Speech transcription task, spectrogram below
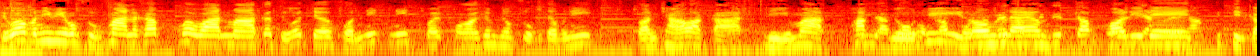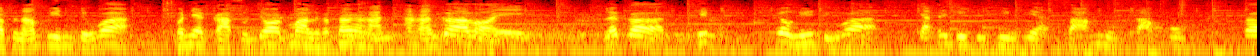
ถือว่าวันนี้มีความสุขมากนะครับ เมื่อวานมาก็ถือว่าเจอฝนนิดนิดๆปล่อยๆชมชมสุขแต่วันนี้ตอนเช้าอากาศดีมาก พักอยู่ที่โรงแรมฮอลิเดย์ที่ติดกับสนามบินถือว่า บรรยากาศสุดยอดมากเลยครับทั้งอาหารอาหารก็อร่อย แล้วก็ทริปเที่ยวนี้ถือว่าจัดได้ดีจริงๆเนี่ยสามหนุ่มสามมุมก็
